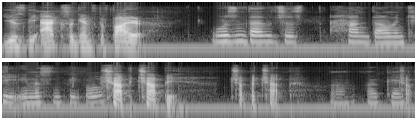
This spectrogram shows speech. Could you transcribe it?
use the axe against the fire. Wasn't that just hand down and kill innocent people? Chop, choppy. Chop a chop. Oh, okay. Chop,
